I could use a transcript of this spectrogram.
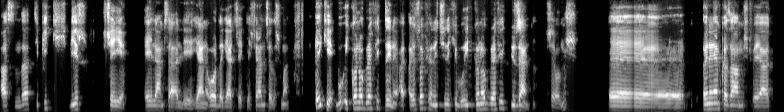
aslında tipik bir şeyi, eylemselliği yani orada gerçekleşen çalışma. Peki bu ikonografik düzeni, Ayasofya'nın içindeki bu ikonografik düzen şey olmuş, e, önem kazanmış veya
